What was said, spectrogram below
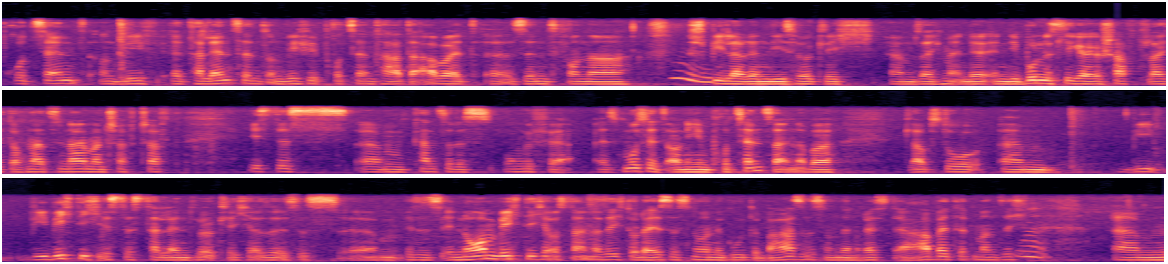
Prozent und wie äh, Talent sind und wie viel Prozent harte Arbeit äh, sind von einer hm. Spielerin, die es wirklich, ähm, sag ich mal, in, der, in die Bundesliga geschafft, vielleicht auch Nationalmannschaft schafft. Ist es, ähm, kannst du das ungefähr, es muss jetzt auch nicht ein Prozent sein, aber glaubst du, ähm, wie, wie wichtig ist das Talent wirklich? Also ist es, ähm, ist es enorm wichtig aus deiner Sicht oder ist es nur eine gute Basis und den Rest erarbeitet man sich? Ja. Ähm,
